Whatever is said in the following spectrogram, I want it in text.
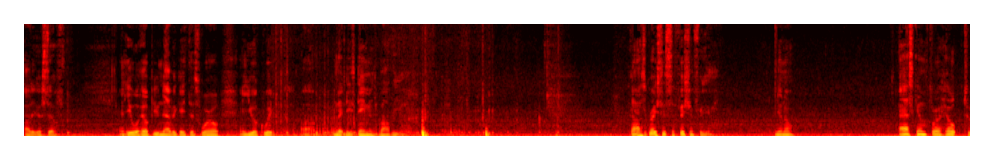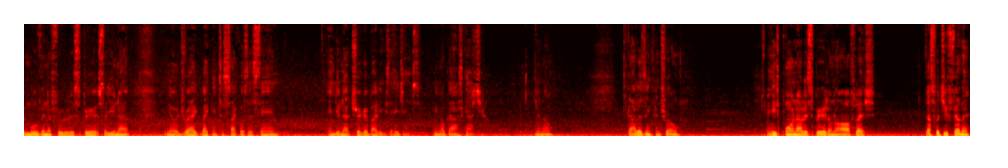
out of yourself. and he will help you navigate this world and you'll quit um, letting these demons bother you. God's grace is sufficient for you, you know. Ask him for help to move in the fruit of the spirit so you're not, you know, dragged back into cycles of sin and you're not triggered by these agents. You know, God's got you, you know. God is in control. And he's pouring out his spirit on all flesh. That's what you're feeling.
